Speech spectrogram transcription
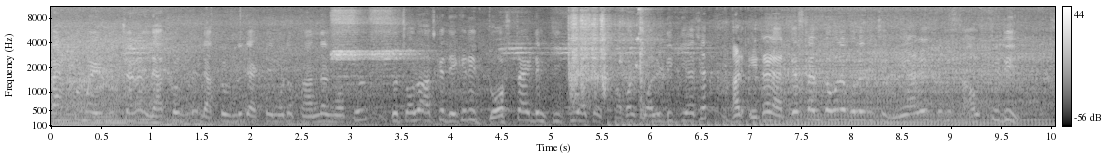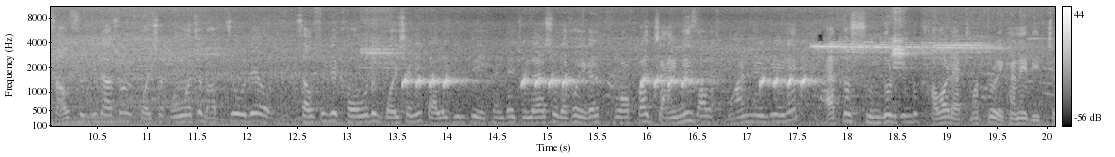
back to my YouTube channel ল্যাপটপগুলি ল্যাপটপগুলিতে একটাই মোটো খান্দার মতো তো চলো আজকে দেখে নিই দশটা আইটেম কী কী আছে খাবার কোয়ালিটি কী আছে। আর এটার অ্যাড্রেসটা আমি তোমাদের বলে দিচ্ছি নিয়ারেস্ট যদি সাউথ সিটি সাউথ সিটিতে আসো, পয়সা কম আছে, ভাবছ ওদের সাউথ সিটিতে খাওয়ার মতো পয়সা নেই, তাহলে কিন্তু এখানটায় চলে আসো। দেখো, এখানে প্রপার চাইনিজ আর ওয়ান নাইনটি এত সুন্দর কিন্তু খাবার একমাত্র এখানেই দিচ্ছে।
